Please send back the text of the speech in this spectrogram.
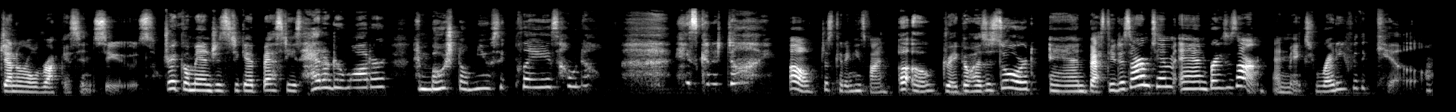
General ruckus ensues. Draco manages to get Bestie's head underwater. Emotional music plays. Oh no, he's gonna die. Oh, just kidding, he's fine. Uh oh, Draco has a sword. And Bestie disarms him and breaks his arm and makes ready for the kill.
